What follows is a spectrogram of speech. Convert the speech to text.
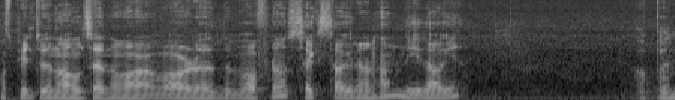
Han spilte jo en alle scener. Hva var det det var for noe? Seks dager eller noe? Ni dager? Og uh,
